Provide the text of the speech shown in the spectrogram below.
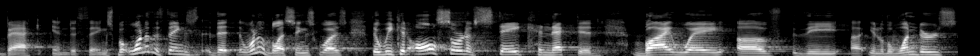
back into things. But one of the things that, one of the blessings was that we could all sort of stay connected by way of the, uh, you know, the wonders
